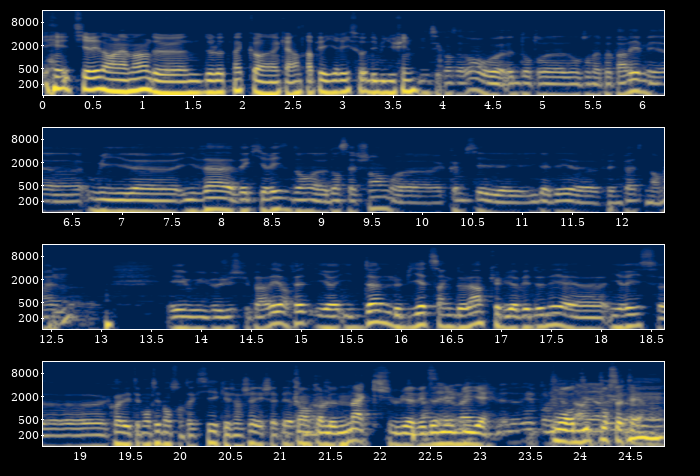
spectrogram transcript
et tiré dans la main de, de l'autre Mac qui a rattrapé Iris au début du film. Une séquence avant où, euh, dont, on- dont on n'a pas parlé, mais euh, où il, euh, il va avec Iris dans, euh, dans sa chambre, euh, comme si il allait euh, faire une passe normale, Mhm. euh, et où il veut juste lui parler. En fait, il, euh, il donne le billet de 5 dollars que lui avait donné euh, Iris euh, quand elle était montée dans son taxi et qu'elle cherchait à échapper à son Quand, quand le Mac lui avait Ah, donné le billet donné pour, pour dire, se taire. Mhm.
